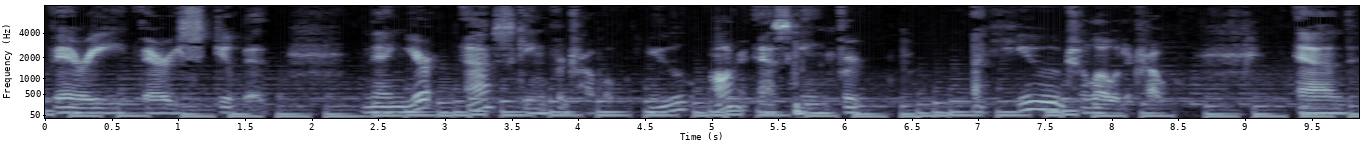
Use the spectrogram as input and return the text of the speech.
very, very stupid, then you're asking for trouble. You are asking for a huge load of trouble. And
